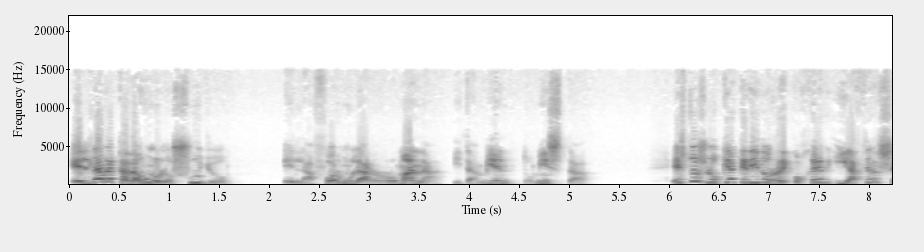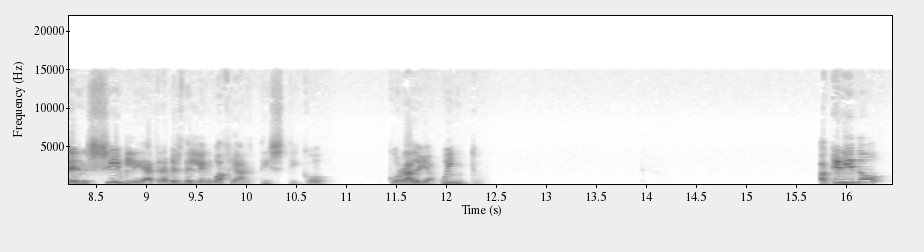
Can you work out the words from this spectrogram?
El dar a cada uno lo suyo, en la fórmula romana y también tomista, esto es lo que ha querido recoger y hacer sensible a través del lenguaje artístico Corrado y Aquinto. Ha querido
